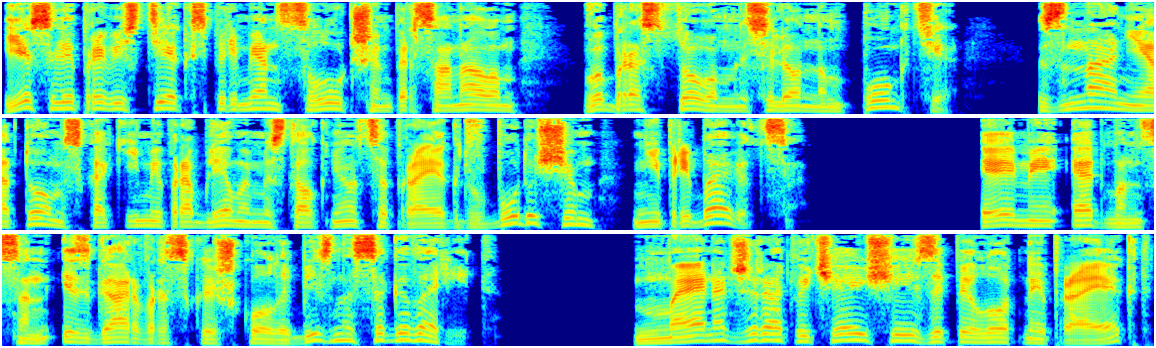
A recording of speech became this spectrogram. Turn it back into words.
Если провести эксперимент с лучшим персоналом в образцовом населенном пункте, знаний о том, с какими проблемами столкнется проект в будущем, не прибавится. Эми Эдмонсон из Гарвардской школы бизнеса говорит, менеджеры, отвечающие за пилотный проект,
